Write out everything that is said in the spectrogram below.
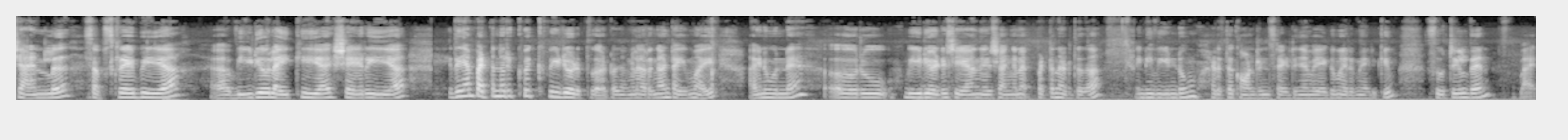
ചാനൽ സബ്സ്ക്രൈബ് ചെയ്യുക. വീഡിയോ ലൈക്ക് ചെയ്യുക ഷെയർ ചെയ്യുക. ഇത് ഞാൻ പെട്ടെന്നൊരു ക്വിക്ക് വീഡിയോ എടുത്തതാണ് കേട്ടോ. ഞങ്ങൾ ഇറങ്ങാൻ ടൈമായി അതിന് മുന്നേ ഒരു വീഡിയോ ആയിട്ട് ചെയ്യാമെന്ന് വെച്ചാൽ അങ്ങനെ പെട്ടെന്ന് എടുത്തതാണ് ഇനി വീണ്ടും അടുത്ത കോണ്ടൻസ് ആയിട്ട് ഞാൻ വേഗം വരുന്നതായിരിക്കും. സോ ടിൽ ദെൻ ബൈ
